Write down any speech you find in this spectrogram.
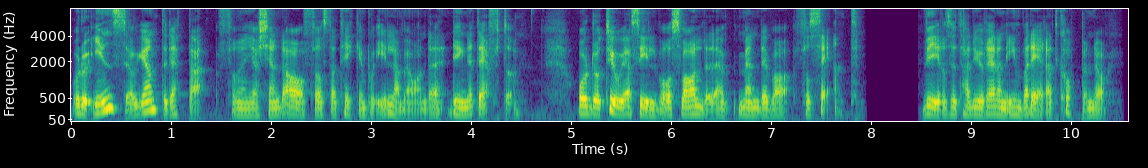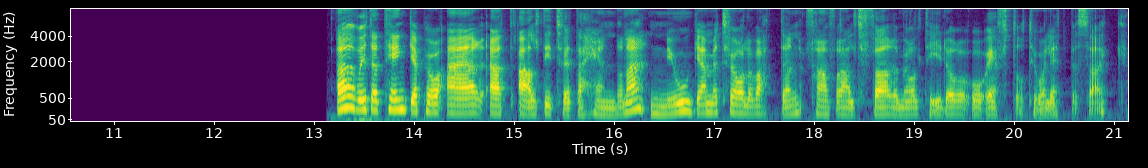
och då insåg jag inte detta förrän jag kände av första tecken på illamående dygnet efter. Och då tog jag silver och svalde det, men det var för sent. Viruset hade ju redan invaderat kroppen då. Övrigt att tänka på är att alltid tvätta händerna noga med tvål och vatten, framförallt före måltider och efter toalettbesök.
